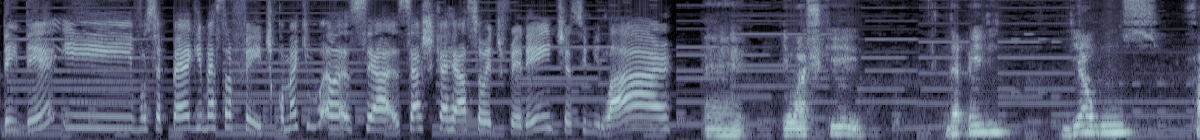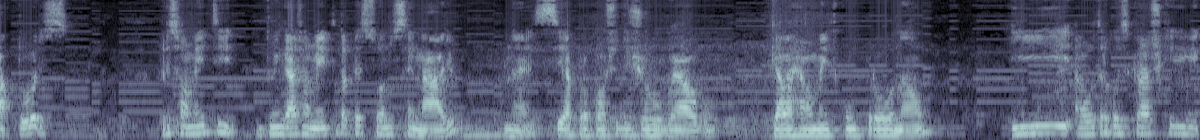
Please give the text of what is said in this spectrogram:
D&D e você pega e mestra Fate. Como é que você, você acha que a reação é diferente, é similar? É, eu acho que depende de alguns fatores, principalmente do engajamento da pessoa no cenário, né? Se a proposta de jogo é algo que ela realmente comprou ou não. E a outra coisa que eu acho que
